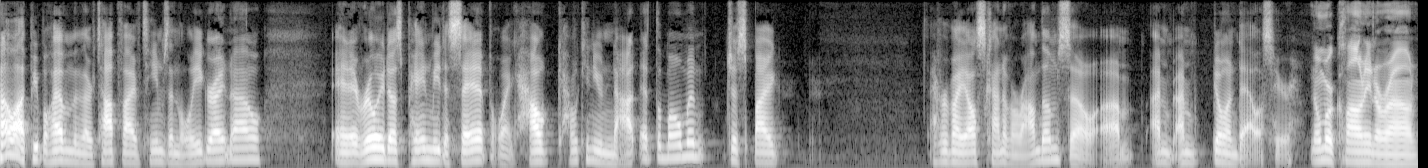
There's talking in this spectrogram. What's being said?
not a lot of people have them in their top five teams in the league right now, and it really does pain me to say it. But like, how how can you not at the moment just by everybody else kind of around them? So um, I'm I'm going Dallas here. No more clowning around.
